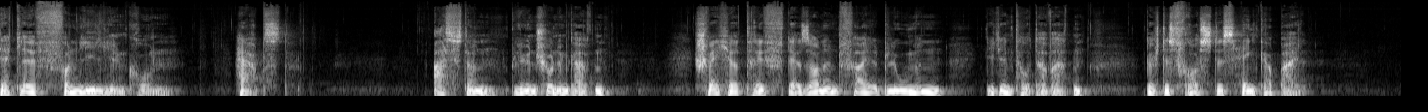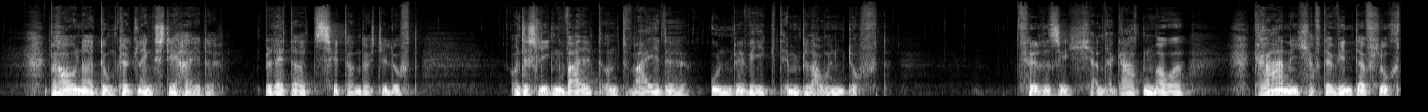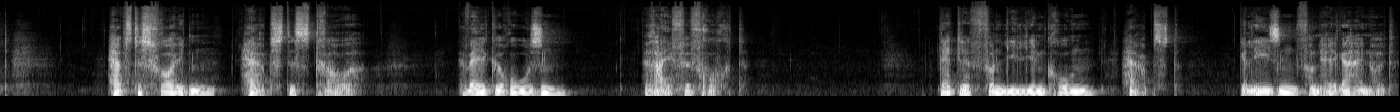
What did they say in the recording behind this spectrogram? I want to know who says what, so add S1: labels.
S1: Detlef von Lilienkron Herbst Astern blühen schon im Garten. Schwächer trifft der Sonnenpfeil Blumen, die den Tod erwarten, durch des Frostes Henkerbeil. Brauner dunkelt längst die Heide, Blätter zittern durch die Luft, und es liegen Wald und Weide unbewegt im blauen Duft. Pfirsich an der Gartenmauer, Kranich auf der Winterflucht, Herbstes Freuden, Herbstes Trauer, welke Rosen, reife Frucht. Detlef von Lilienkron, Herbst, gelesen von Helga Heinold.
